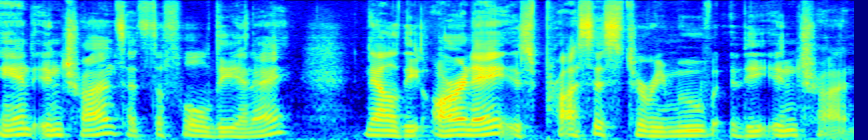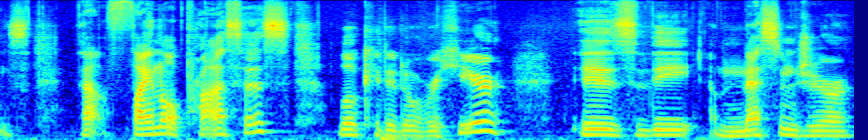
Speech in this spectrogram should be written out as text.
and introns. That's the full DNA. Now the RNA is processed to remove the introns. That final process located over here is the messenger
